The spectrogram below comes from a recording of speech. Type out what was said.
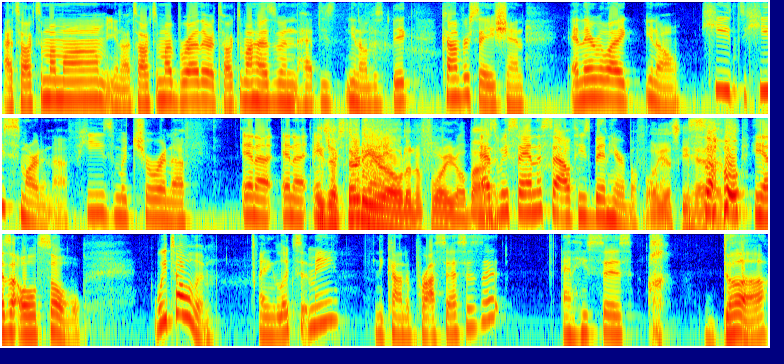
I talked to my mom. You know, I talked to my brother. I talked to my husband. Had these, you know, this big conversation, and they were like, you know, he he's smart enough. He's mature enough in a in a He's a interesting way. thirty-year-old and a four-year-old body. As we say in the South, he's been here before. Oh, yes, he has. So he has an old soul. We told him, and he looks at me and he kind of processes it, and he says, "Ugh, "Duh."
